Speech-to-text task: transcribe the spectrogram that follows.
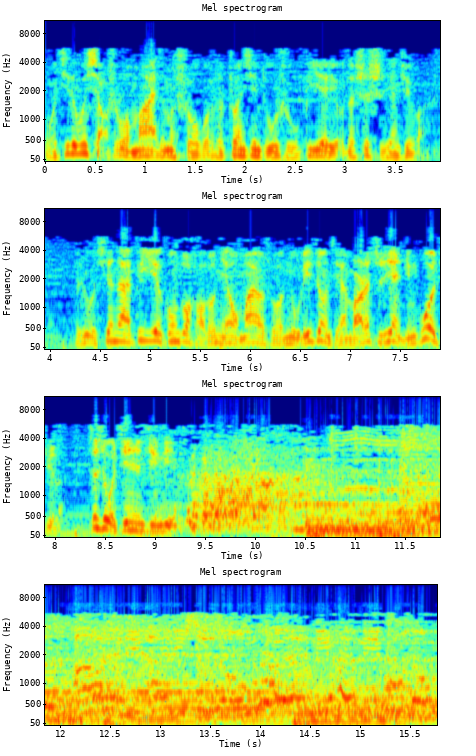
我记得我小时候我妈也这么说过，说专心读书，毕业有的是时间去玩。可是我现在毕业工作好多年，我妈又说努力挣钱，玩的时间已经过去了，这是我亲身经历。爱你爱你是痛，恨你恨你不懂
